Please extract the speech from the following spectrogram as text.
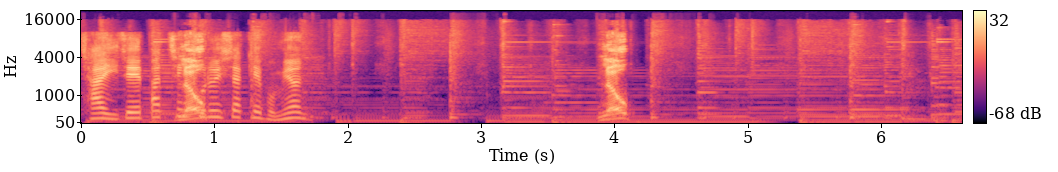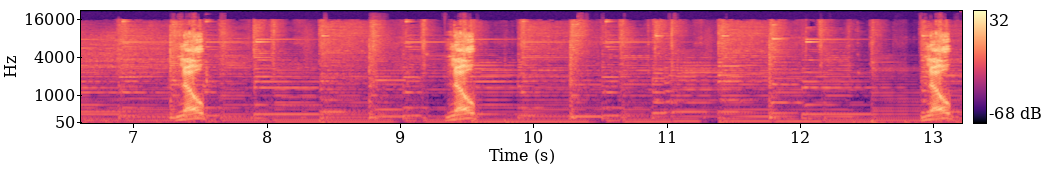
자, 이제 빠칭코를 시작해 보면 Nope. Nope. Nope. Nope.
